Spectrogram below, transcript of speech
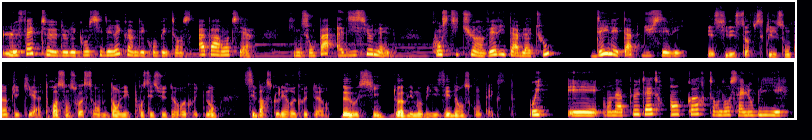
le fait de les considérer comme des compétences à part entière, qui ne sont pas additionnelles, constitue un véritable atout dès l'étape du CV. Et si les soft skills sont impliqués à 360 dans les processus de recrutement, c'est parce que les recruteurs, eux aussi, doivent les mobiliser dans ce contexte. Oui, et on a peut-être encore tendance à l'oublier.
